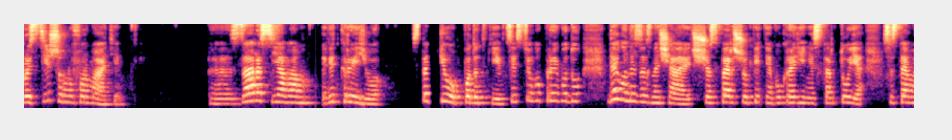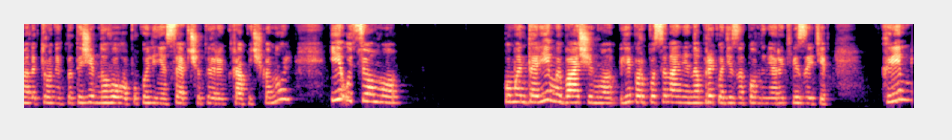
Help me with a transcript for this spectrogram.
простішому форматі. Е, Зараз я вам відкрию статтю податківців з цього приводу, де вони зазначають, що з 1 квітня в Україні стартує система електронних платежів нового покоління СЕП 4.0, і у цьому коментарі ми бачимо гіперпосилання на прикладі заповнення реквізитів, крім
